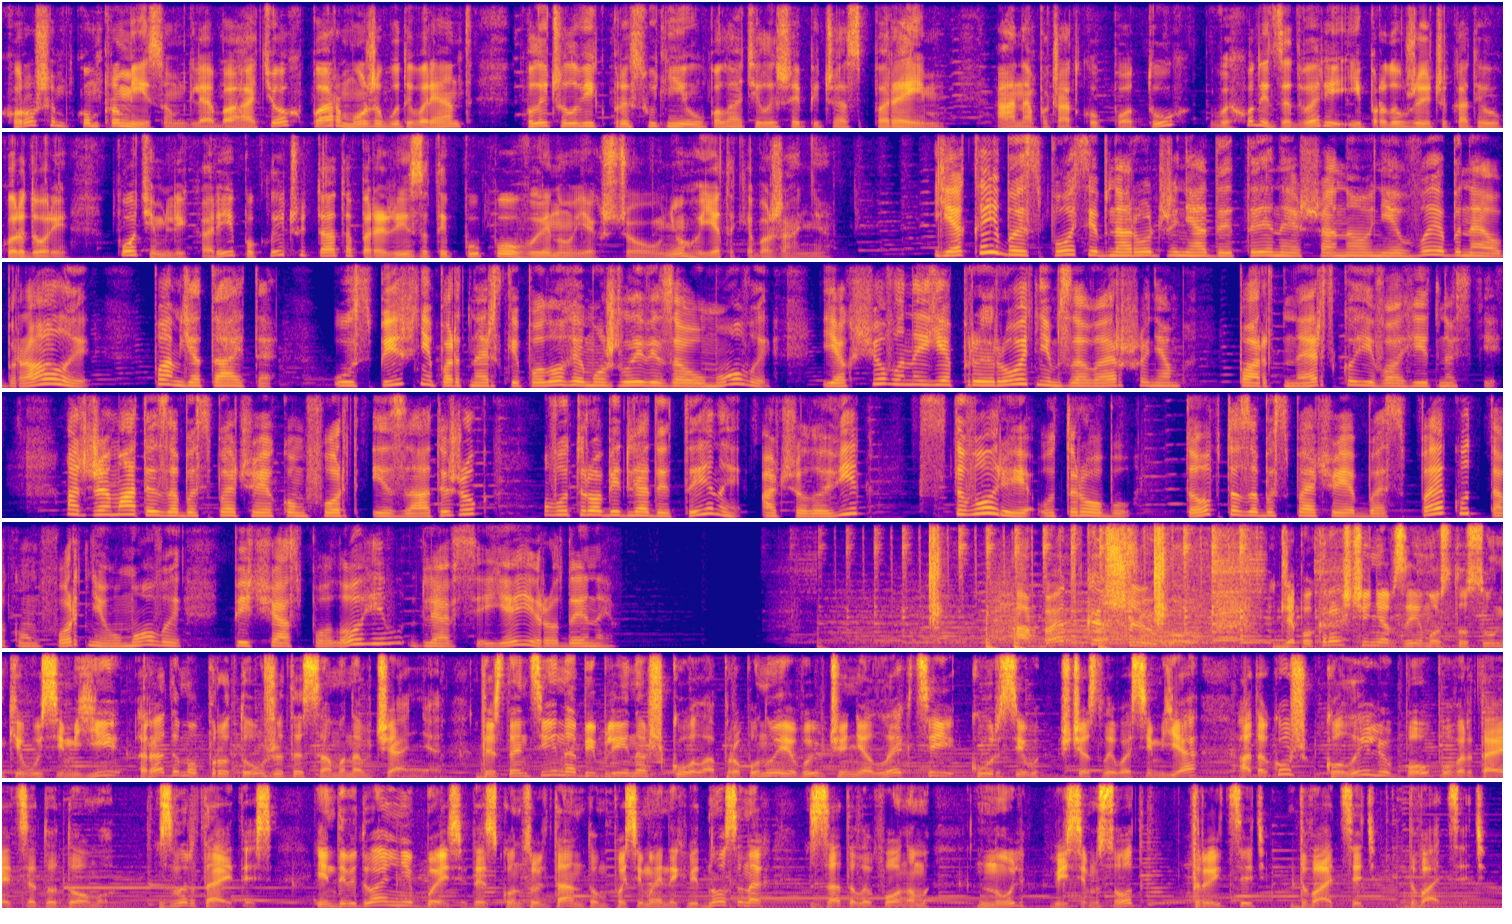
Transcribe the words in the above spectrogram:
Хорошим компромісом для багатьох пар може бути варіант, коли чоловік присутній у палаті лише під час перейм, а на початку потух виходить за двері і продовжує чекати у коридорі. Потім лікарі покличуть тата перерізати пуповину, якщо у нього є таке бажання. Який би спосіб народження дитини, шановні, ви б не обрали, пам'ятайте, успішні партнерські пологи можливі за умови, якщо вони є природнім завершенням партнерської вагітності, адже мати забезпечує комфорт і затишок в утробі для дитини, а чоловік створює утробу, тобто забезпечує безпеку та комфортні умови під час пологів для всієї родини. Абетка шлюбу. Для покращення взаємостосунків у сім'ї радимо продовжити самонавчання. Дистанційна біблійна школа пропонує вивчення лекцій, курсів Щаслива сім'я, а також коли любов повертається додому. Звертайтесь індивідуальні бесіди з консультантом по сімейних відносинах за телефоном 0800 30 20 20.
